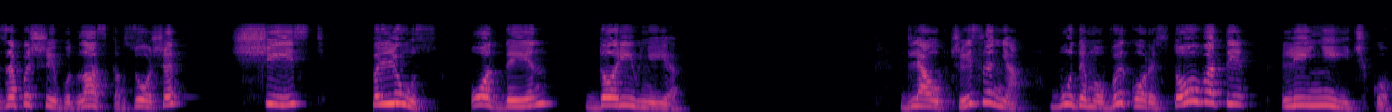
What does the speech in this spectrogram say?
Запиши, будь ласка, в зошит 6 плюс 1 дорівнює. Для обчислення будемо використовувати лінієчку.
